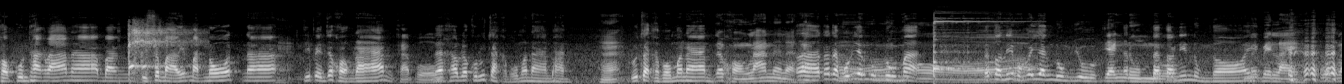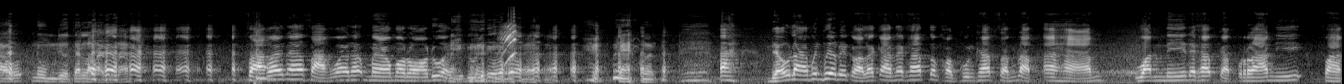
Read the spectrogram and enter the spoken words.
ขอบคุณทางร้านนะฮะบางอิสมาอิหมัดโน้ตนะฮะที่เป็นเจ้าของร้านครับผม นะครับแล้วก็รู้จักกับผมมานานบางฮะรู้จักกับผมมานาน เจ้าของร้านนั่นแหละคอ่ารับตั้งแต่ผมยังหนุ่มๆอะแล้วตอนนี้ผมก็ยังหนุ่มอยู่ยังหนุ่มแต่อยู่ตอนนี้หนุ่มน้อย ไม่เป็นไร พวกเราหนุ่มอยู่ตลอดอยู่แล้ว ฝากไว้นะฝากไว้นะแมวมารอด้วยดูดิ แมวอะ เดี๋ยวลาเพื่อนๆไปก่อนแล้วกันนะครับ ต้องขอบคุณครับสำหรับอาหารวันนี้นะครับกับร้านนี้ฝาก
